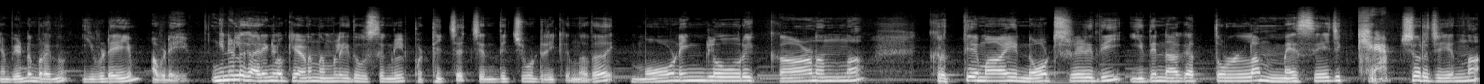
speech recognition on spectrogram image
ഞാൻ വീണ്ടും പറയുന്നു ഇവിടെയും അവിടെയും. ഇങ്ങനെയുള്ള കാര്യങ്ങളൊക്കെയാണ് നമ്മൾ ഈ ദിവസങ്ങളിൽ പഠിച്ച് ചിന്തിച്ചുകൊണ്ടിരിക്കുന്നത്. മോർണിംഗ് ഗ്ലോറി കാണുന്ന കൃത്യമായി നോട്ട്സ് എഴുതി ഇതിനകത്തുള്ള മെസ്സേജ് ക്യാപ്ചർ ചെയ്യുന്ന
